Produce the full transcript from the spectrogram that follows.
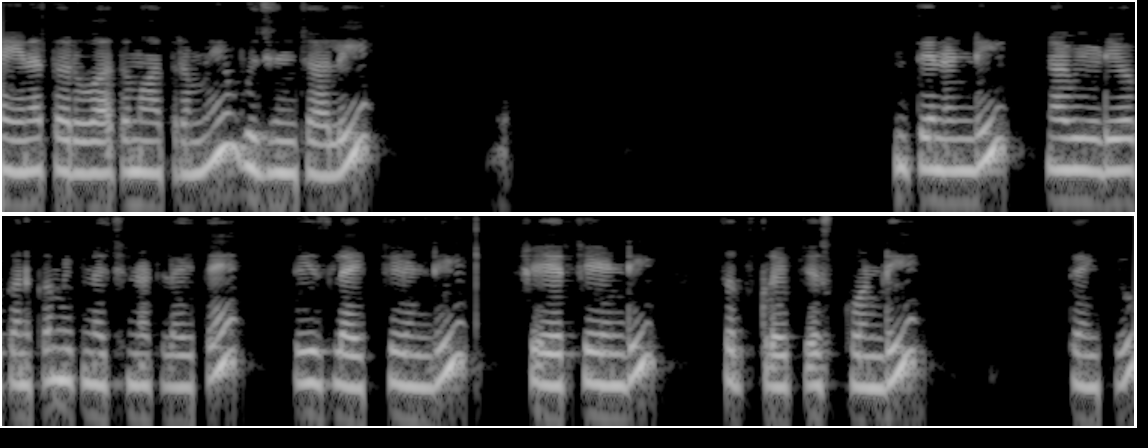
అయిన తరువాత మాత్రమే భుజించాలి. అంతేనండి నా వీడియో కనుక మీకు నచ్చినట్లయితే ప్లీజ్ లైక్ చేయండి షేర్ చేయండి సబ్స్క్రైబ్ చేసుకోండి. Thank you.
